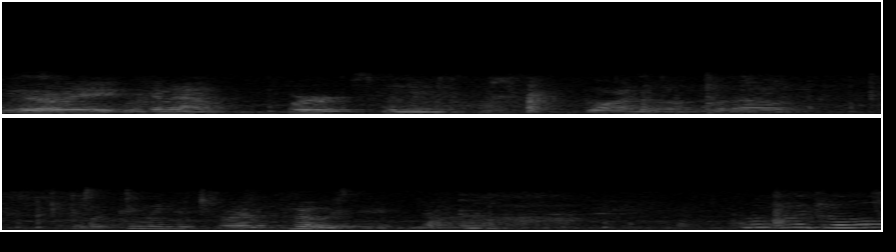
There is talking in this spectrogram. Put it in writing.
Great, we're gonna have burps and God knows what else. What can we destroy we leave? No. I don't wanna go.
